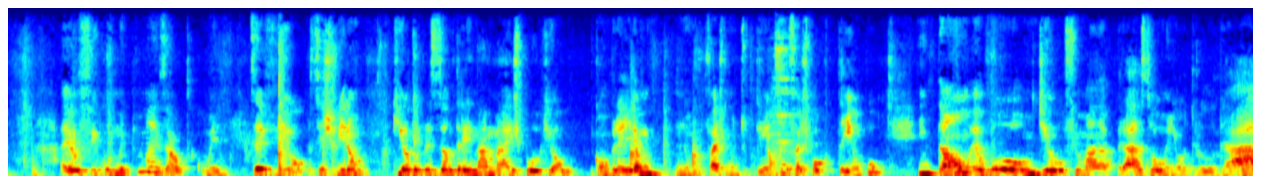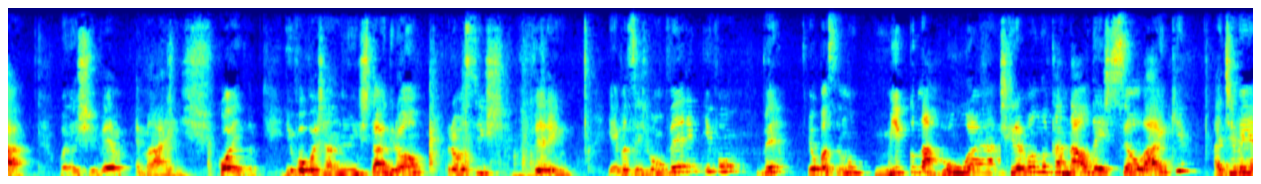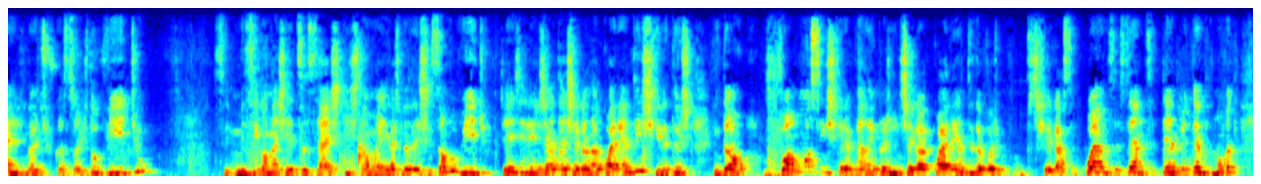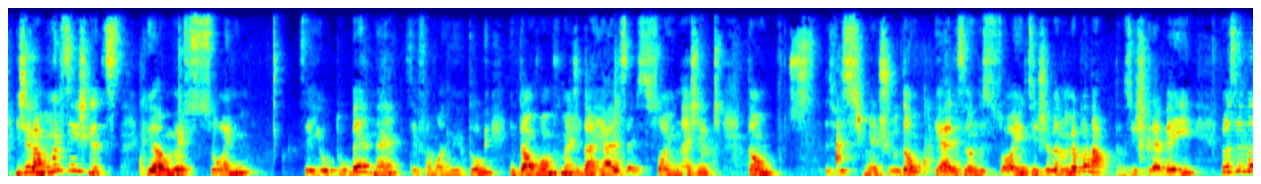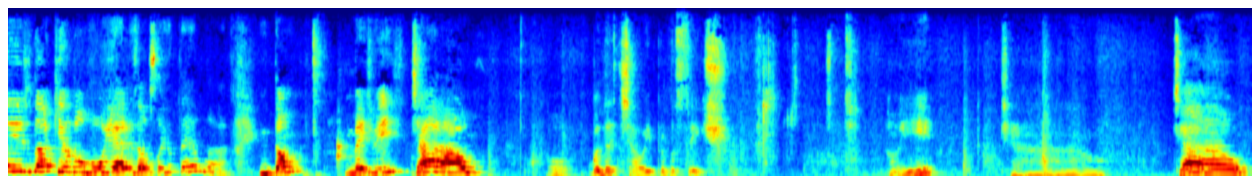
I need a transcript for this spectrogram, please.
Aí eu fico muito mais alta com ele. Você viu, vocês viram que eu tô precisando treinar mais porque eu comprei ele faz muito tempo, faz pouco tempo. Então eu vou, um dia eu vou filmar na praça ou em outro lugar quando eu tiver mais coisa. E vou postar no Instagram pra vocês verem. E aí vocês vão verem e vão ver eu passando mico na rua. Inscrevam no canal, deixe seu like, ativem as notificações do vídeo me sigam nas redes sociais que estão aí na descrição do vídeo. Gente, a gente já tá chegando a 40 inscritos, então vamos se inscrevendo aí pra gente chegar a 40 e depois chegar a 50, 60, 70, 80, 90 e chegar a muitos inscritos, que é o meu sonho ser youtuber, né? Ser famoso no YouTube. Então vamos me ajudar a realizar esse sonho, né, gente? Então, vocês me ajudam realizando esse sonho se inscrevendo no meu canal. Então se inscreve aí você vai ajudar aqui a Lulu a realizar o sonho dela. Então, um beijo e tchau! Vou dar tchau aí pra vocês. Aí. Tchau. Tchau.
